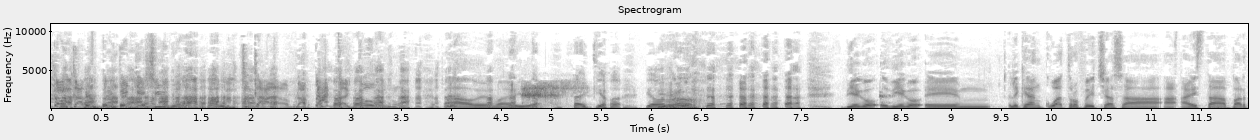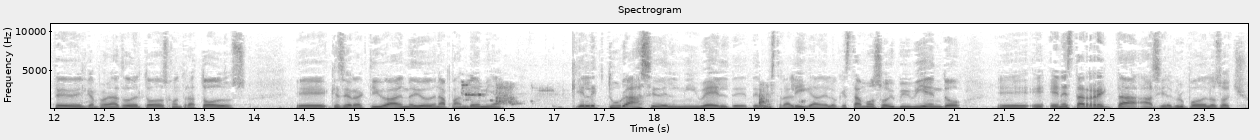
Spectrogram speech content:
Toca, decir, ¿no? La plata y todo, ¿no? Ave María. Ay, qué, horror. Diego, Diego, eh, le quedan cuatro fechas a a, esta parte del campeonato del todos contra todos, eh, que se reactiva en medio de una pandemia. ¿Qué lectura hace del nivel de, nuestra liga, de lo que estamos hoy viviendo eh, en esta recta hacia el grupo de los ocho?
